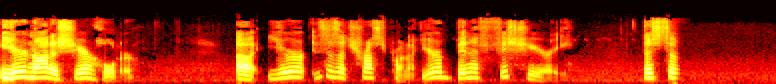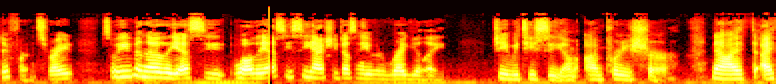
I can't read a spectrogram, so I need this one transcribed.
You're not a shareholder. Uh, you're this is a trust product. You're a beneficiary. There's some difference, right? So even though the SEC, well, the SEC actually doesn't even regulate GBTC. I'm I'm pretty sure. Now, I I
